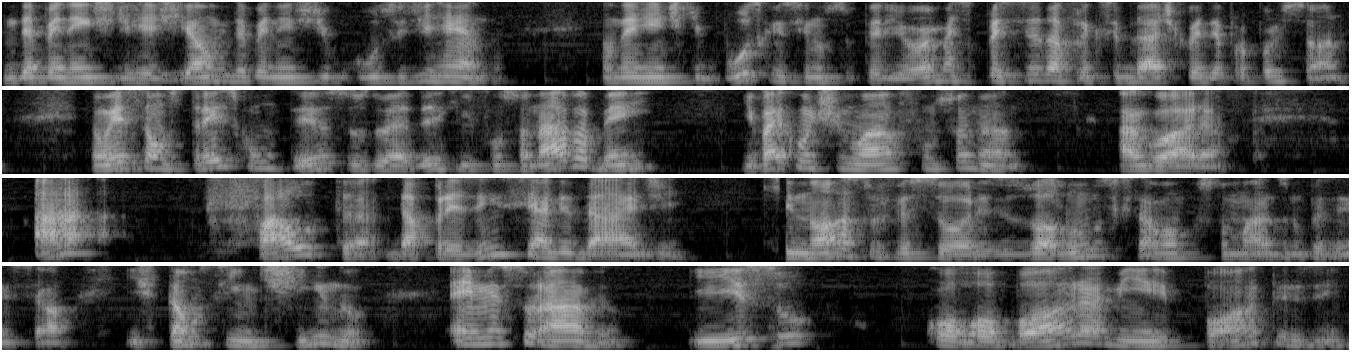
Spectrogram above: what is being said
independente de região, independente de custo e de renda. Então, tem gente que busca ensino superior, mas precisa da flexibilidade que o EAD proporciona. Então, esses são os três contextos do EAD que ele funcionava bem e vai continuar funcionando. Agora, a falta da presencialidade que nós, professores, e os alunos que estavam acostumados no presencial estão sentindo é imensurável. E isso corrobora a minha hipótese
